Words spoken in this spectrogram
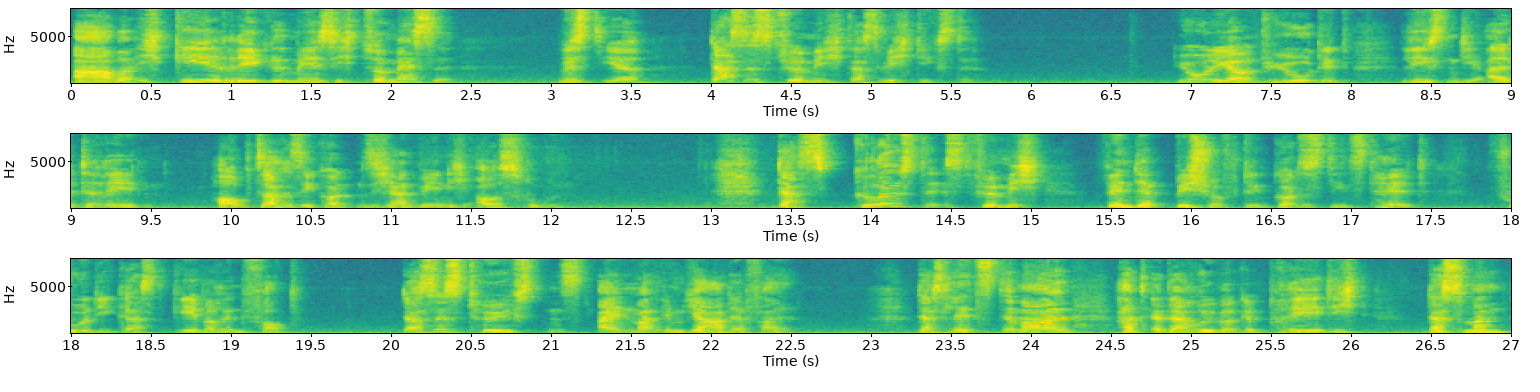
Aber ich gehe regelmäßig zur Messe. Wisst ihr, das ist für mich das Wichtigste. Julia und Judith ließen die Alte reden. Hauptsache, sie konnten sich ein wenig ausruhen. Das Größte ist für mich, wenn der Bischof den Gottesdienst hält, fuhr die Gastgeberin fort. Das ist höchstens einmal im Jahr der Fall. Das letzte Mal hat er darüber gepredigt, dass man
